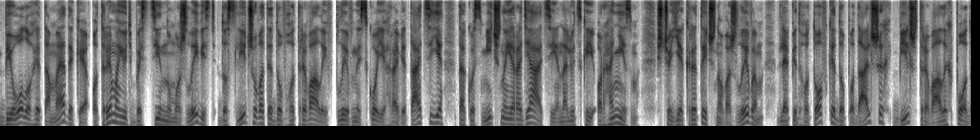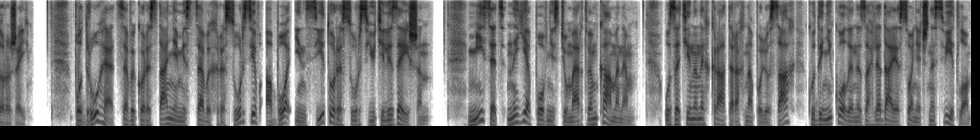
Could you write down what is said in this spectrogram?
Біологи та медики отримають безцінну можливість досліджувати довготривалий вплив низької гравітації та космічної радіації на людський організм, що є критично важливим для підготовки до подальших більш тривалих подорожей. По-друге, це використання місцевих ресурсів або in-situ resource utilization. Місяць не є повністю мертвим каменем. У затінених кратерах на полюсах, куди ніколи не заглядає сонячне світло,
